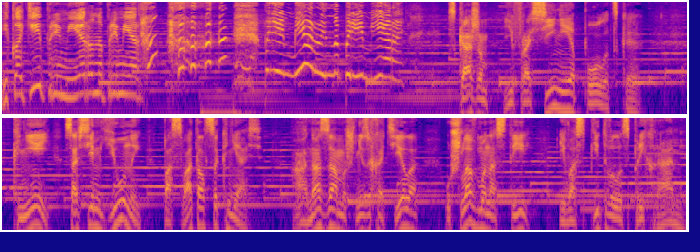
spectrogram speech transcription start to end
И какие примеры, например? Примеры на примеры Скажем, Ефросиния Полоцкая. К ней, совсем юной, посватался князь. А она замуж не захотела, ушла в монастырь и воспитывалась при храме.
